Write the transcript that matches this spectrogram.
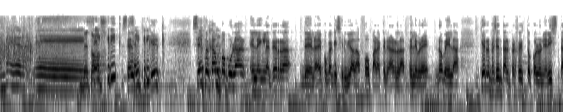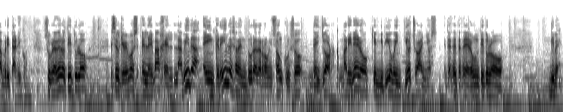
Hombre, eh, De Selkirk. Selkirk se hizo tan popular en la Inglaterra de la época que sirvió a Dafoe para crear la célebre novela que representa al perfecto colonialista británico. Su verdadero título es el que vemos en la imagen, La vida e increíbles aventuras de Robinson Crusoe de York, marinero quien vivió 28 años, etc. etc. Era un título... Dime,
